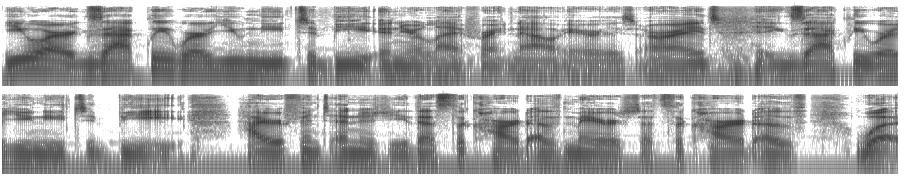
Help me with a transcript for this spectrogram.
you are exactly where you need to be in your life right now, Aries. All right, exactly where you need to be. Hierophant energy. That's the card of marriage. That's the card of what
